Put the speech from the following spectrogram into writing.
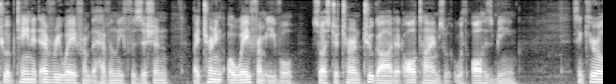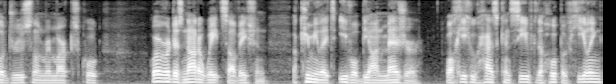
to obtain it every way from the heavenly physician by turning away from evil so as to turn to God at all times with, all his being. St. Cyril of Jerusalem remarks, quote, Whoever does not await salvation accumulates evil beyond measure, while he who has conceived the hope of healing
